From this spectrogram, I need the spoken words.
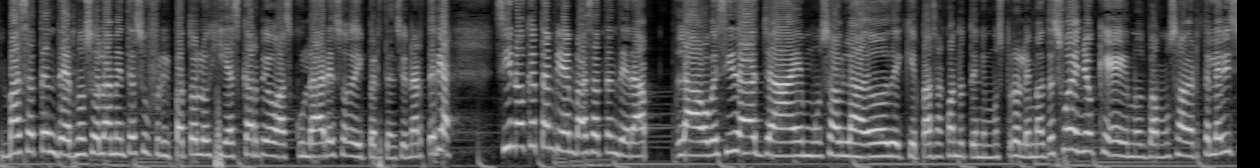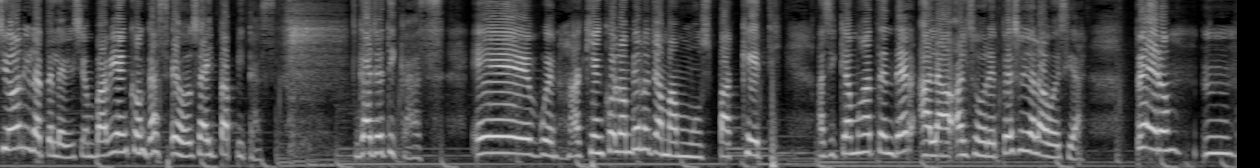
vas a tender no solamente a sufrir patologías cardiovasculares o de hipertensión arterial, sino que también vas a tender a la obesidad. Ya hemos hablado de qué pasa cuando tenemos problemas de sueño, que nos vamos a ver televisión y la televisión va bien con gaseosa y papitas galletitas. Eh, bueno, aquí en Colombia lo llamamos paquete. Así que vamos a atender al sobrepeso y a la obesidad. Pero mm,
